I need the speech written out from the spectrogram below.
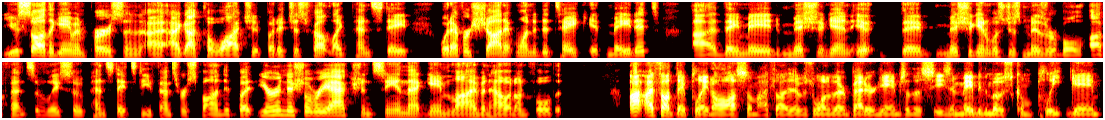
you saw the game in person. I, I, got to watch it, but it just felt like Penn State, whatever shot it wanted to take, it made it. Uh, they made Michigan. It they Michigan was just miserable offensively. So Penn State's defense responded. But your initial reaction, seeing that game live and how it unfolded. I, I, thought they played awesome. I thought it was one of their better games of the season, maybe the most complete game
